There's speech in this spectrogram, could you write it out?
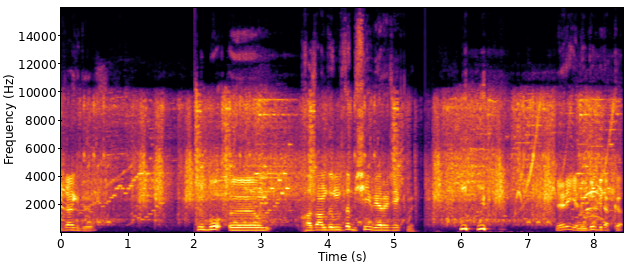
Güzel gidiyor. Şimdi bu eee, kazandığımızda bir şey verecek mi? Geri geliyor dur bir dakika.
